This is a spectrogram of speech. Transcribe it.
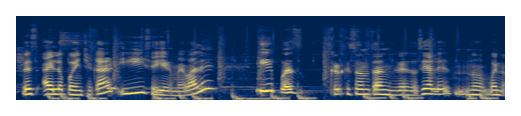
Entonces ahí lo pueden checar y seguirme, ¿vale? Y pues creo que son todas mis redes sociales. No, bueno,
